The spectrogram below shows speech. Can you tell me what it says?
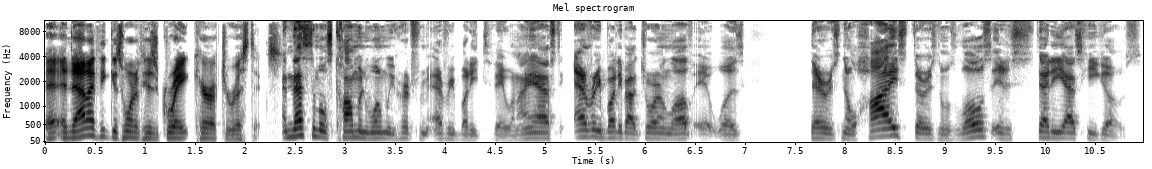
and that I think is one of his great characteristics. And that's the most common one we heard from everybody today. When I asked everybody about Jordan Love, it was there is no highs, there is no lows. It is steady as he goes.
